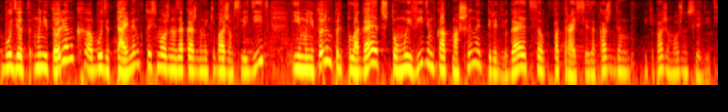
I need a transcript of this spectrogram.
Будет мониторинг, э, будет тайминг, то есть можно за каждым экипажем следить. И мониторинг предполагает, что мы видим, как машина передвигается по трассе. За каждым экипажем можно следить.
